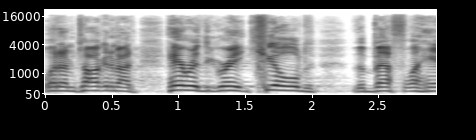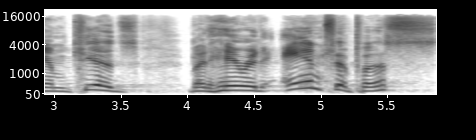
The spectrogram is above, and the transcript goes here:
what I'm talking about. Herod the Great killed the Bethlehem kids, but Herod Antipas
